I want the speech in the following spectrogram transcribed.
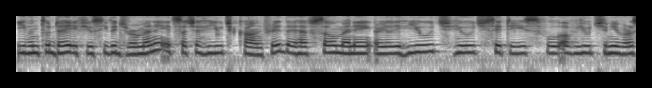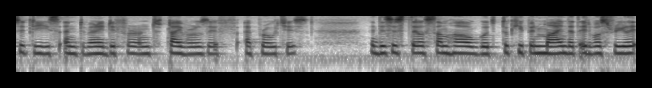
even today, if you see the Germany, it's such a huge country. They have so many really huge, huge cities full of huge universities and many different diverse approaches. And this is still somehow good to keep in mind that it was really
